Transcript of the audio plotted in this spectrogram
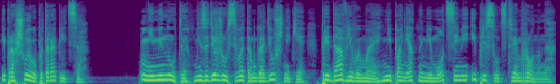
и прошу его поторопиться. Ни минуты не задержусь в этом гадюшнике, придавливаемая непонятными эмоциями и присутствием Ронана.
